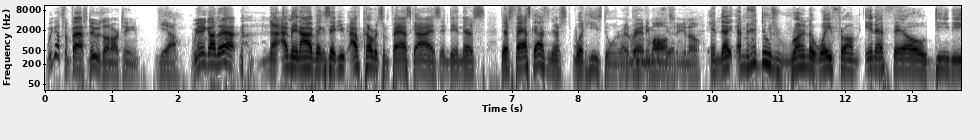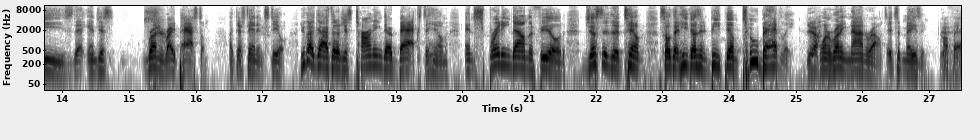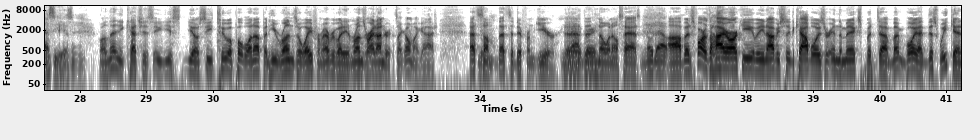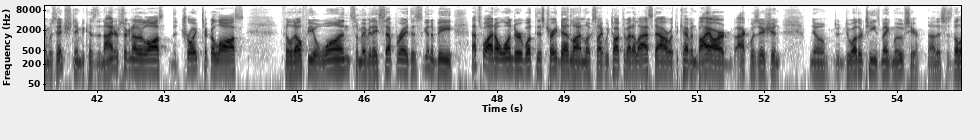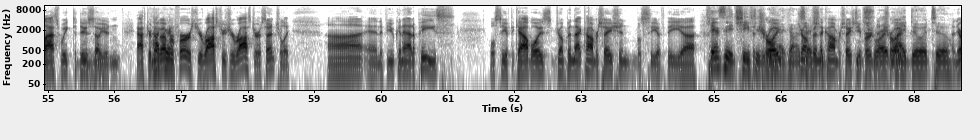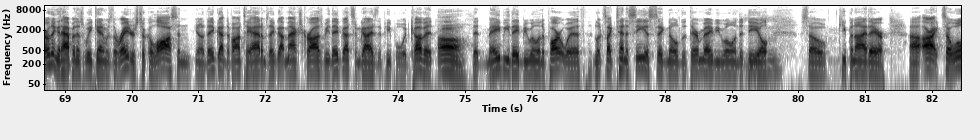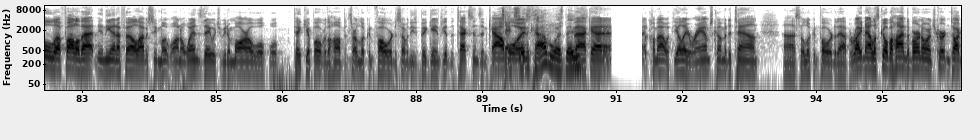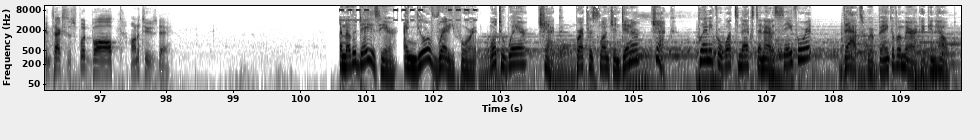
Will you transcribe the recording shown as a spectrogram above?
we got some fast dudes on our team. Yeah. We ain't got that. No, I mean, I've like I said, you, I've covered some fast guys, and then there's there's fast guys, and there's what he's doing right and there Randy Moss, you know. And that, I mean, that dude's running away from NFL DBs that and just running right past them like they're standing still. You got guys that are just turning their backs to him and sprinting down the field just in an attempt so that he doesn't beat them too badly. Yeah. when running nine routes, it's amazing how Yeah, fast he, is. Man. Well, then he catches, you just, you know, see Tua put one up, and he runs away from everybody and runs right under it. It's like, oh my gosh, that's some, that's a different gear Yeah, uh, that no one else has. No doubt. Uh, but as far as the hierarchy, I mean, obviously the Cowboys are in the mix, but, uh, boy, this weekend was interesting because the Niners took another loss, Detroit took a loss. Philadelphia won, so maybe they separate. This is going to be. That's why I don't wonder what this trade deadline looks like. We talked about it last hour with the Kevin Byard acquisition. You know, do, do other teams make moves here? Now, this is the last week to do so. You're, after Mm-hmm. November first, your roster is your roster essentially. Uh, and if you can add a piece, we'll see if the Cowboys jump in that conversation. We'll see if the uh, Kansas City Chiefs need to be Detroit in jump in the conversation. You've heard Detroit, Detroit. might do it too. And the other thing that happened this weekend was the Raiders took a loss, and you know they've got Davante Adams, they've got Maxx Crosby, they've got some guys that people would covet. Oh. that maybe they'd be willing to part with. It looks like Tennessee has signaled that they're maybe willing to deal. Mm-hmm. So keep an eye there. Uh, all right, so we'll uh, follow that in the NFL. Obviously, on a Wednesday, which will be tomorrow, we'll we'll take you up over the hump and start looking forward to some of these big games. Getting the Texans and Cowboys, Texans and Cowboys, baby. back at it. They'll come out with the LA Rams coming to town. Uh, so looking forward to that. But right now, let's go behind the burn orange curtain talking Texas football on a Tuesday. Another day is here, and you're ready for it. What to wear? Check. Breakfast, lunch, and dinner? Check. Planning for what's next and how to save for it? That's where Bank of America can help.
